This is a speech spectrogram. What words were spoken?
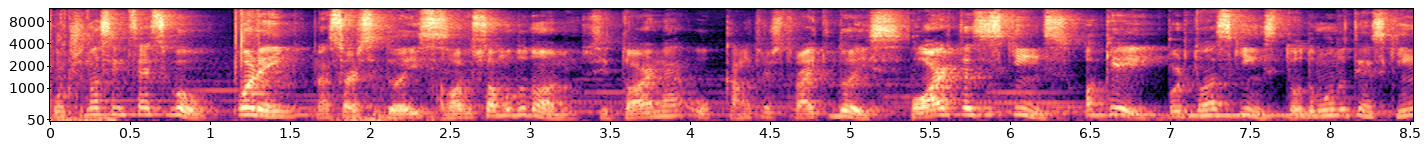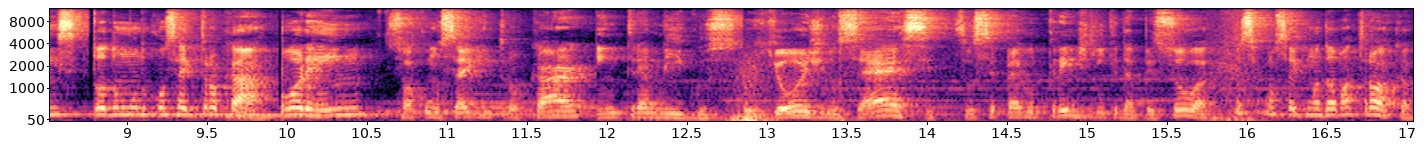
continua sendo CSGO. Porém, na Source 2, a Valve só muda o nome. Se torna o Counter-Strike 2. Portas skins. Ok, portou as skins. Todo mundo tem skins, todo mundo consegue trocar. Porém, só conseguem trocar entre amigos. Porque hoje no CS, se você pega o trade link da pessoa, você consegue mandar uma troca.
